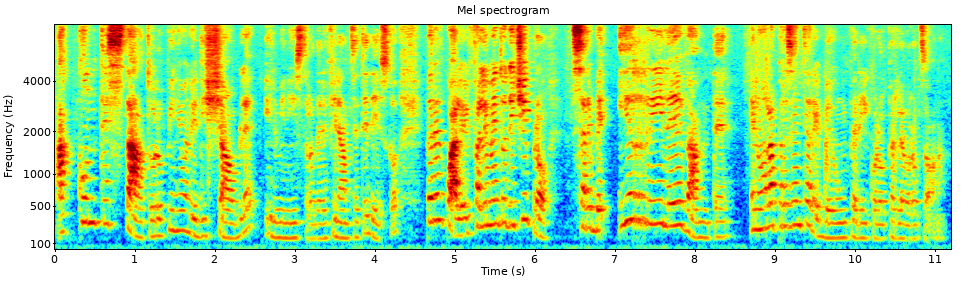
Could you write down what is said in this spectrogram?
ha contestato l'opinione di Schauble, il ministro delle finanze tedesco, per il quale il fallimento di Cipro sarebbe irrilevante e non rappresenterebbe un pericolo per l'Eurozona.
